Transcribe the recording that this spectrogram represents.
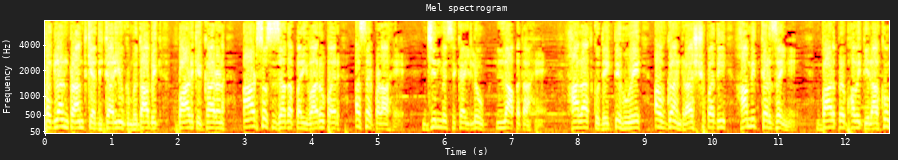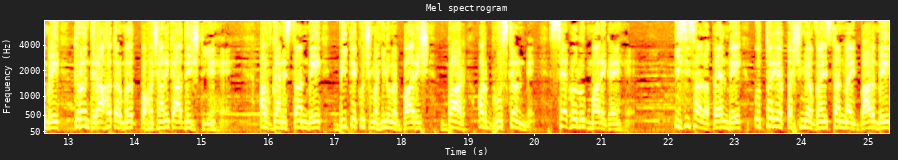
बगलान प्रांत के अधिकारियों के मुताबिक बाढ़ के कारण 800 से ज़्यादा परिवारों पर असर पड़ा है, जिनमें से कई लोग लापता हैं। हालात को देखते हुए अफगान राष्ट्रपति हामिद करजई ने बाढ़ प्रभावित इलाकों में तुरंत राहत और मदद पहुँचाने के आदेश दिए हैं अफ़गानिस्तान में बीते कुछ महीनों में बारिश, बाढ़ और भूस्खलन में सैकड़ों लोग मारे गए हैं। इसी साल अप्रैल में उत्तरी और पश्चिमी अफ़गानिस्तान में आई बाढ़ में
